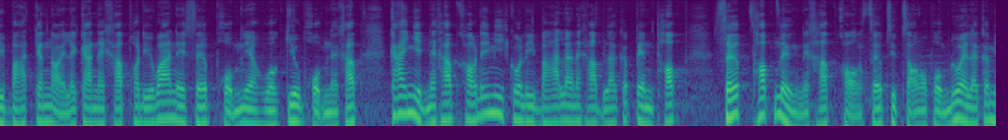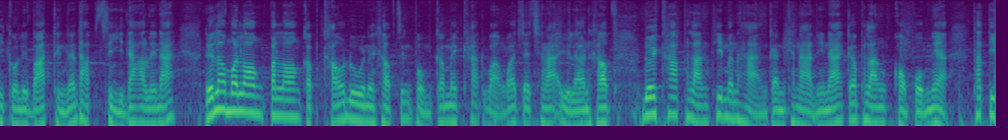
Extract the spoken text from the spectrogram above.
ลิบัตกันหน่อยเลยกันนะครับพอดีว่าในเซิร์ฟผมเนี่ยหัวกิลผมนะครับกายหงิดนะครับเขาได้มีโกลิบัตแล้วนะครับ แล้วก็เป็นท็อปเซิร์ฟท็อป1นะครับของเซิร์ฟ12 ของผมด้วย แล้วก็มีโกลิบัตถึงระดับ 4 ดาวเลยนะ เดี๋ยวเรามาลองประลองกับเขาดูนะครับ ซึ่งผมก็ไม่คาดหวังว่าจะชนะอยู่แล้วนะครับ ด้วยค่าพลังที่มันห่างกันขนาดนี้นะ ก็พลังของผมเนี่ย ถ้าตี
